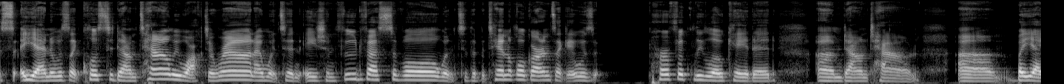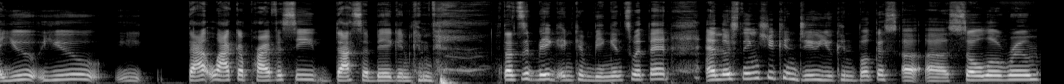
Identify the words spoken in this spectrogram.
so, yeah and it was like close to downtown. We walked around. I went to an asian food festival went to the botanical gardens. Like it was perfectly located um, downtown. Um, but yeah you, you you that lack of privacy, that's a big inconvenience. that's a big inconvenience with it. And there's things you can do. You can book a, a, a, solo room.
